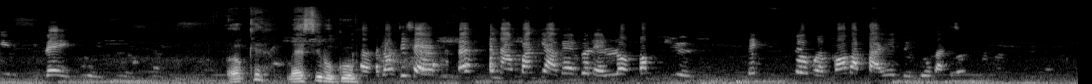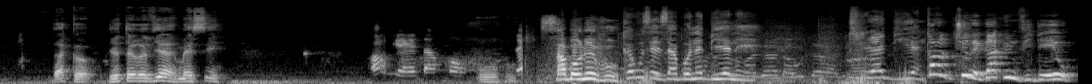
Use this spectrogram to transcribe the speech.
qu'il vivait et tout. Ok. Merci beaucoup. Donc, si c'est un, enfant qui avait un peu les longs yeux, c'est que vraiment on va parler de aussi. D'accord. Je te reviens. Merci. Ok, d'accord. Mhm. S'abonnez-vous. Quand vous êtes abonné bien, hein. très bien. Quand tu regardes une vidéo,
